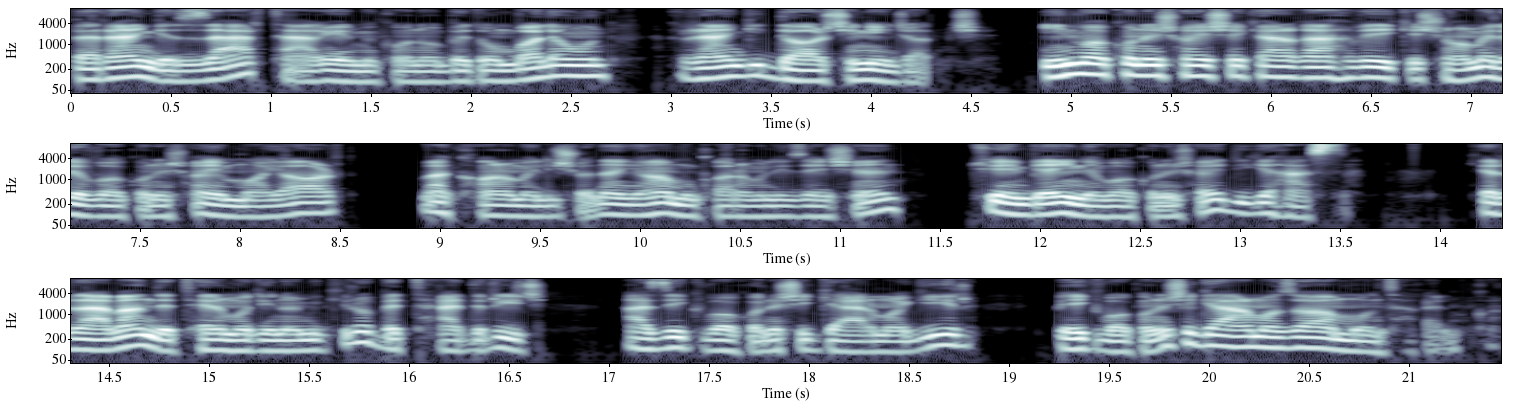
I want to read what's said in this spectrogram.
به رنگ زرد تغییر می‌کنه و به دنبال اون رنگی دارچینی ایجاد میشه. این واکنش های شکر قهوه که شامل واکنش های مایارد و کاراملی شدن یا همون کاراملیزیشن توی این بین واکنش های دیگه هستن که روند ترمودینامیکی رو به تدریج از یک واکنش گرماگیر به یک واکنش گرمازا منتقل می‌کنه.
